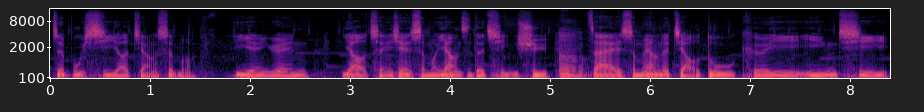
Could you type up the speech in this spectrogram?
这部戏要讲什么，演员要呈现什么样子的情绪，嗯，在什么样的角度可以引起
